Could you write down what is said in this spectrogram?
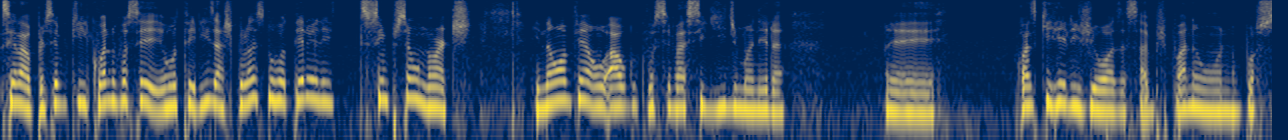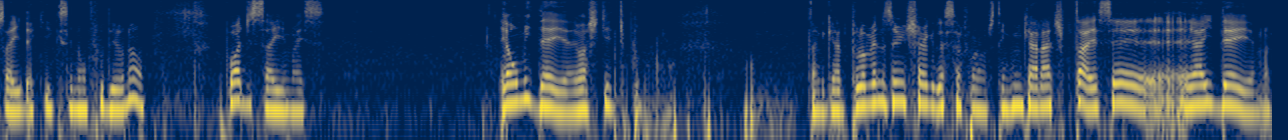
Sei lá, eu percebo que quando você roteiriza, acho que o lance do roteiro ele sempre ser um norte. E não algo que você vai seguir de maneira. É, quase que religiosa, sabe? Tipo, ah não, eu não posso sair daqui que senão fudeu. Não. Pode sair, mas. É uma ideia. Eu acho que, tipo, tá ligado? Pelo menos eu enxergo dessa forma. Você tem que encarar, tipo, tá, essa é, é a ideia, mano.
